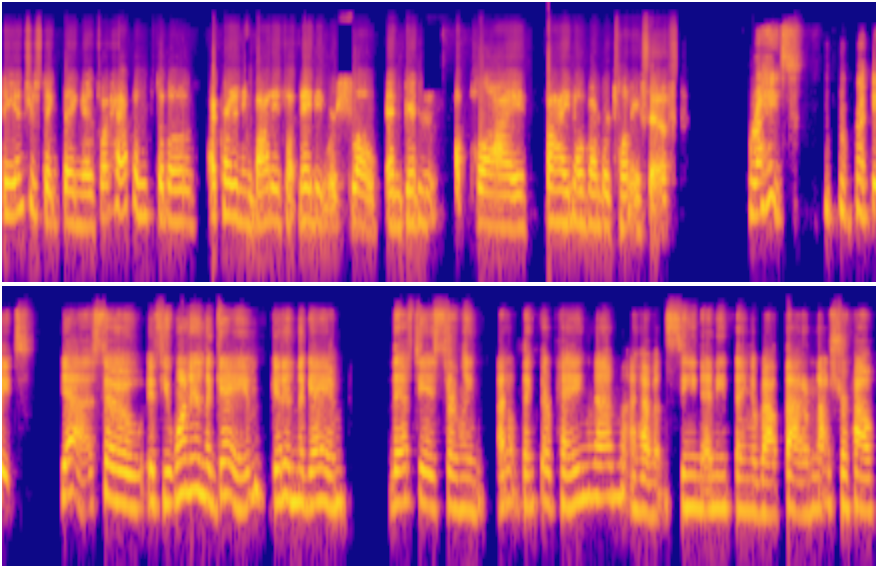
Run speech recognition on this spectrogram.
The interesting thing is what happens to those accrediting bodies that maybe were slow and didn't apply by November 25th. Right, right. Yeah. So if you want in the game, get in the game. The FDA certainly, I don't think they're paying them. I haven't seen anything about that. I'm not sure how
